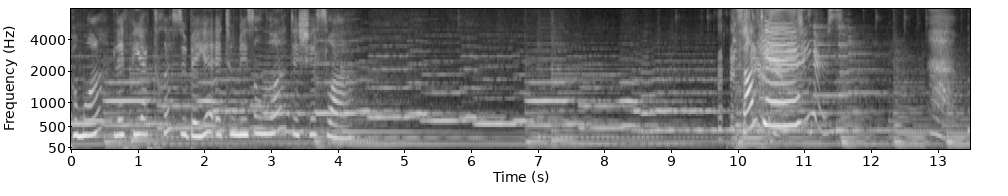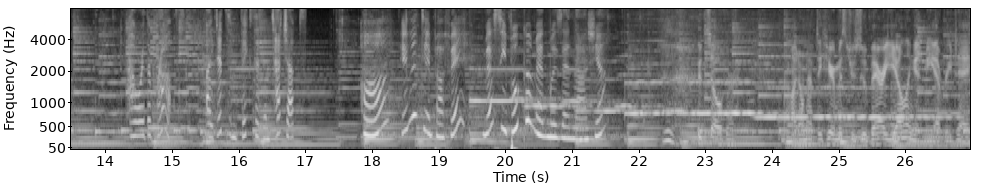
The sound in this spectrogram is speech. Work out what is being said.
Pour moi, le théâtre Zubeya est une maison loin de chez soi. Santé! Cheers! How are the props? I did some fixes and touch-ups. Ah, il était parfait. Merci beaucoup, mademoiselle Nadia. It's over. I don't have to hear Mr. Zubair yelling at me every day.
